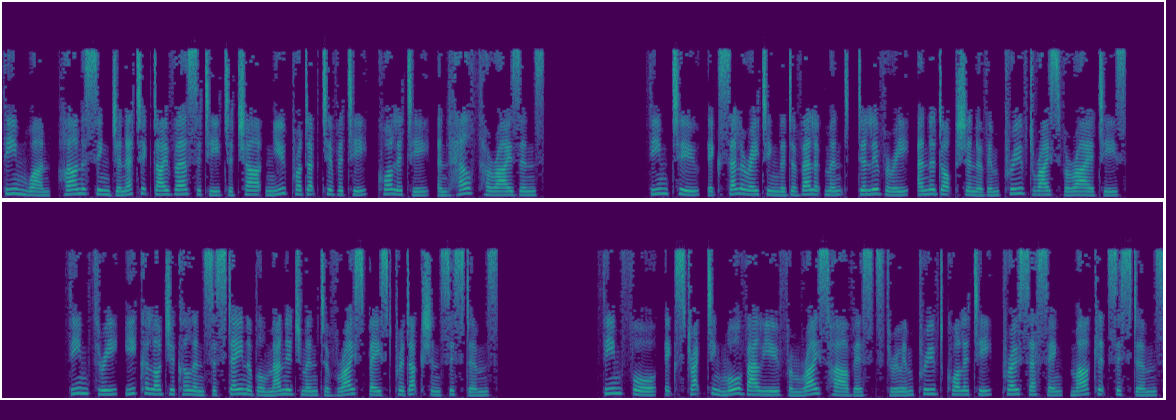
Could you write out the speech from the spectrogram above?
Theme 1 – Harnessing genetic diversity to chart new productivity, quality, and health horizons. Theme 2 – Accelerating the development, delivery, and adoption of improved rice varieties. Theme 3 – Ecological and sustainable management of rice-based production systems Theme 4 – Extracting more value from rice harvests through improved quality, processing, market systems,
